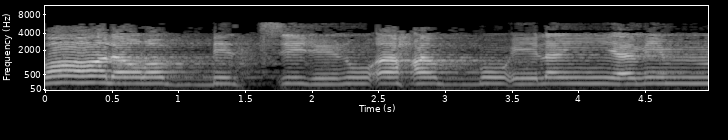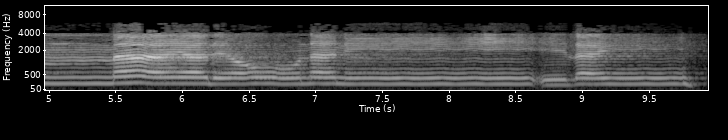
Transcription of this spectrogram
قال رب السجن أحب إلي مما يدعونني إليه.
